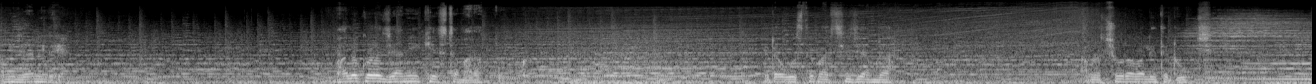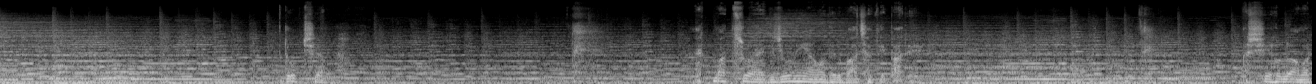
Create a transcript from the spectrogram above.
আমি জানি রে ভালো করে জানি কেসটা মারাত্মক এটাও বুঝতে পারছি যে আমরা আমরা চোরাবালিতে ডুবছি। ডুবছি আমরা। একমাত্র একজনই আমাদের বাঁচাতে পারে। আর সে হলো আমার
